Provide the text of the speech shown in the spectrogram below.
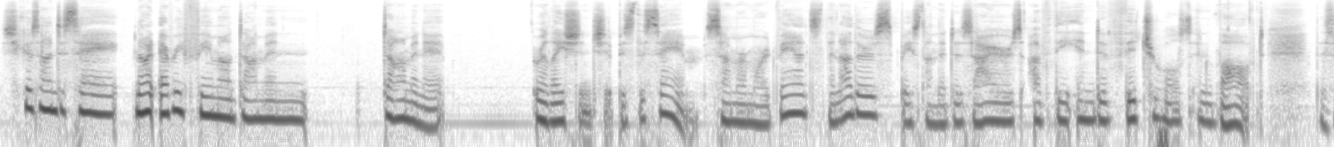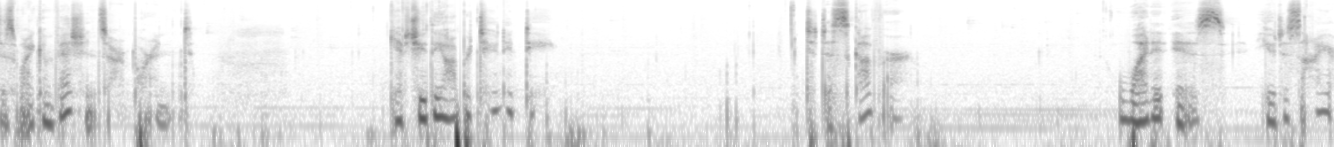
She goes on to say, not every female domin- dominant relationship is the same. Some are more advanced than others based on the desires of the individuals involved. This is why confessions are important. Gives you the opportunity to discover what it is you desire.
